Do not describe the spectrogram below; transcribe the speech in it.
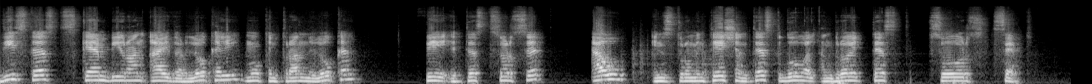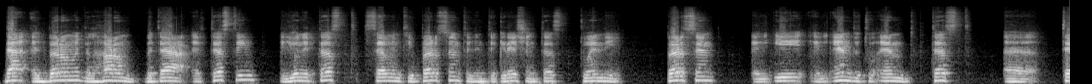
These tests can be run either locally ممكن ت run local في ال test source set أو instrumentation test جوه ال Android test source set. ده ال pyramid الهرم بتاع ال testing ال unit test 70% ال integration test 20% الاي الاند تو اند تيست 10%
